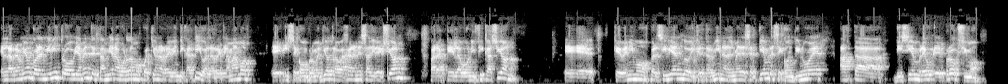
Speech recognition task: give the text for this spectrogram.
En la reunión con el ministro, obviamente, también abordamos cuestiones reivindicativas. Le reclamamos eh, y se comprometió a trabajar en esa dirección para que la bonificación eh, que venimos percibiendo y que termina en el mes de septiembre se continúe hasta diciembre eh, próximo.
